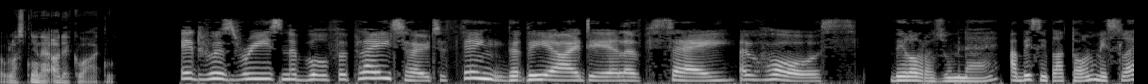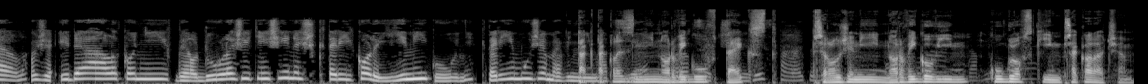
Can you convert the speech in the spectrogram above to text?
vlastně neadekvátní. It was reasonable for Plato to think that the ideal of, say, a horse bylo rozumné, aby si Platon myslel, že ideál koní byl důležitější než kterýkoliv jiný kůň, který můžeme vnímat. Tak takhle zní Norvigův text, přeložený Norvigovým googlovským překladačem.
